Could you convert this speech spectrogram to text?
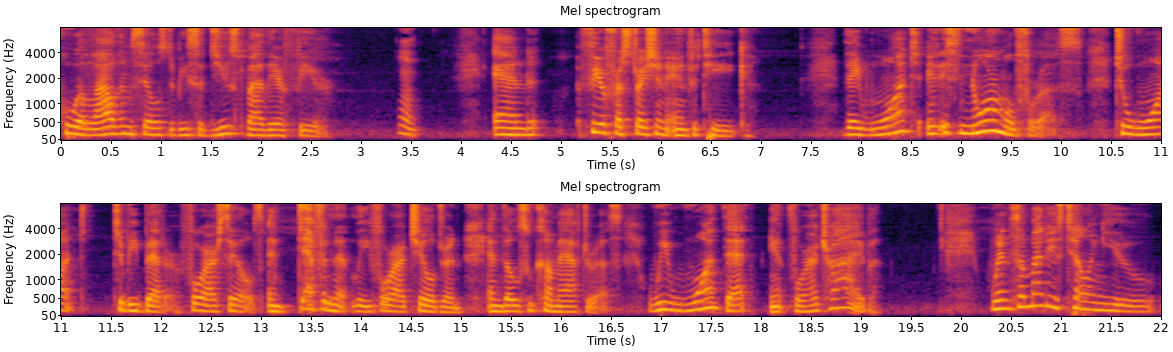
who allow themselves to be seduced by their fear. Hmm. And fear, frustration, and fatigue. They want, it is normal for us to want to be better for ourselves and definitely for our children and those who come after us. We want that for our tribe. When somebody is telling you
